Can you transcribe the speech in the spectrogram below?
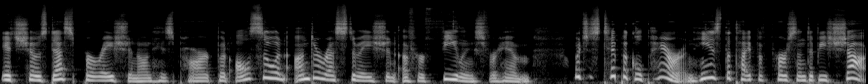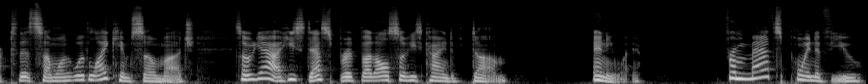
It shows desperation on his part, but also an underestimation of her feelings for him, which is typical Perrin. He is the type of person to be shocked that someone would like him so much. So, yeah, he's desperate, but also he's kind of dumb. Anyway, from Mat's point of view,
